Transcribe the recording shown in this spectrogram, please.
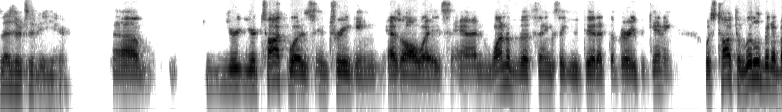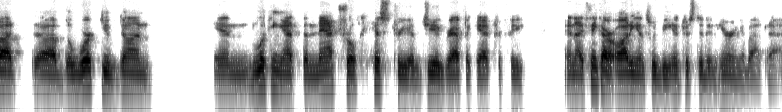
Pleasure to be here. Uh, your your talk was intriguing as always, and one of the things that you did at the very beginning was talked a little bit about uh, the work you've done in looking at the natural history of geographic atrophy, and I think our audience would be interested in hearing about that.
